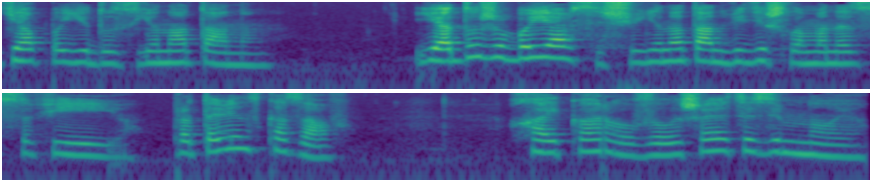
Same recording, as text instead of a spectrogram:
Я поїду з Юнатаном. Я дуже боявся, що Юнатан відійшла мене з Софією, проте він сказав: Хай Карл залишається зі мною.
